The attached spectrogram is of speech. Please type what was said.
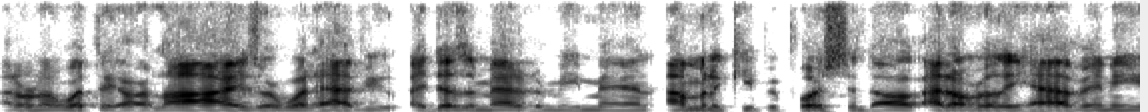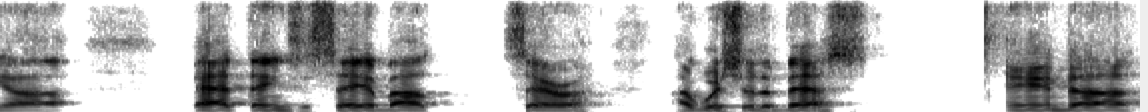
I don't know what they are, lies or what have you. It doesn't matter to me, man. I'm gonna keep it pushing, dog. I don't really have any uh, bad things to say about Sarah. I wish her the best, and uh,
